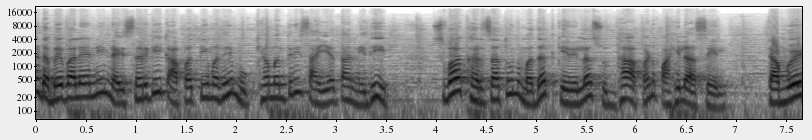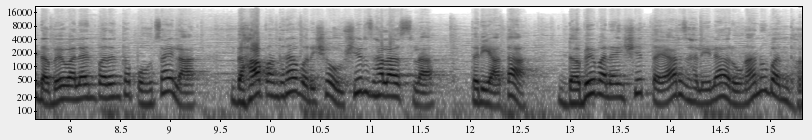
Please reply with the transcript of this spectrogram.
डबेवाल्यांनी नैसर्गिक आपत्तीमध्ये मुख्यमंत्री सहाय्यता निधीत स्वखर्चातून मदत केलेलं सुद्धा आपण पाहिलं असेल. त्यामुळे डबेवाल्यांपर्यंत पोहोचायला दहा पंधरा वर्ष उशीर झाला असला तरी आता डबेवाल्यांशी तयार झालेला ऋणानुबंध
